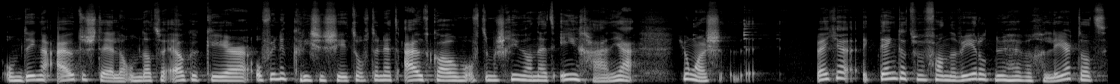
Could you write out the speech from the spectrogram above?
om dingen uit te stellen. Omdat we elke keer of in een crisis zitten, of er net uitkomen, of er misschien wel net ingaan. Ja, jongens, Weet je, ik denk dat we van de wereld nu hebben geleerd dat,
